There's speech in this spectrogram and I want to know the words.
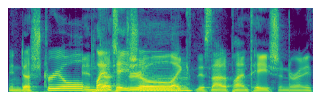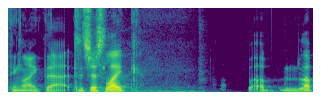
Industrial, industrial plantation. like it's not a plantation or anything like that it's just like a, a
